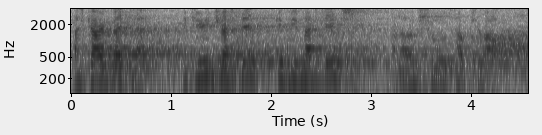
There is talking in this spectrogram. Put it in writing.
That's Gary Bedler. If you're interested, give me a message and I'll sure to help you out.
